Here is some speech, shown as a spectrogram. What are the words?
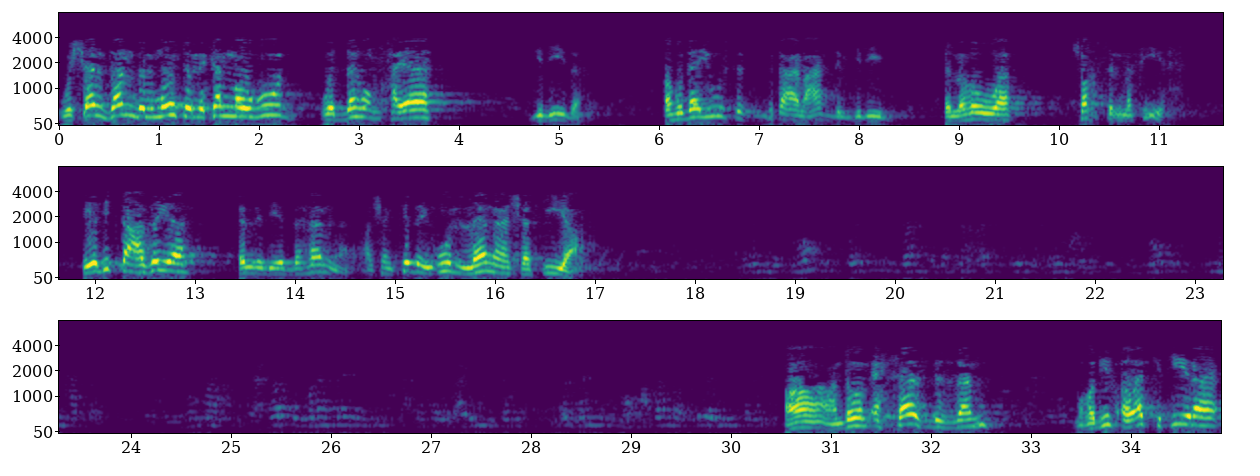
وشال ذنب الموت اللي كان موجود واداهم حياة جديدة. أهو ده يوسف بتاع العهد الجديد اللي هو شخص المسيح. هي دي التعزية اللي بيديها لنا. عشان كده يقول لنا شفيع. آه عندهم إحساس بالذنب. ما هو دي في أوقات كتيرة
